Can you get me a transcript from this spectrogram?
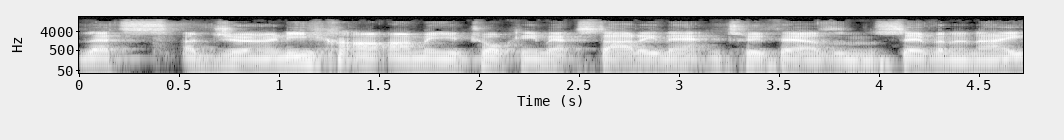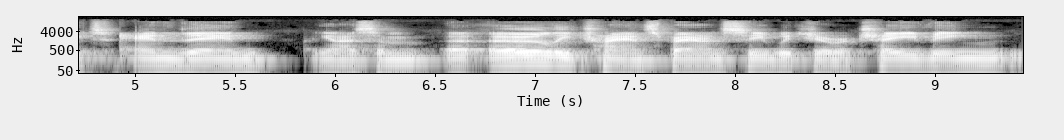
that's a journey. I mean, you're talking about starting that in 2007 and eight, and then you know some uh, early transparency which you're achieving,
